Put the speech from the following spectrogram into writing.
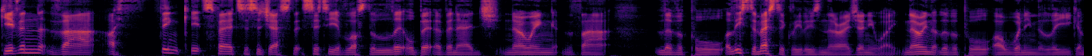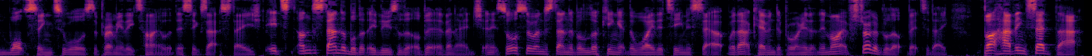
Given that, I think it's fair to suggest that City have lost a little bit of an edge, knowing that Liverpool, at least domestically, losing their edge anyway, knowing that Liverpool are winning the league and waltzing towards the Premier League title at this exact stage, it's understandable that they lose a little bit of an edge. And it's also understandable looking at the way the team is set up without Kevin De Bruyne that they might have struggled a little bit today. But having said that,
